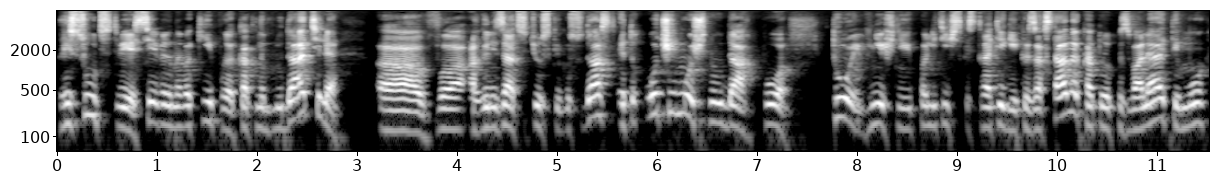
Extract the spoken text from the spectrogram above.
присутствие Северного Кипра как наблюдателя э, в организации тюркских государств – это очень мощный удар по той внешней политической стратегии Казахстана, которая позволяет ему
